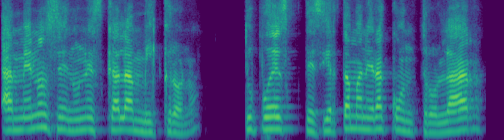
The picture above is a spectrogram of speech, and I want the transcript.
a menos en una escala micro, ¿no? Tú puedes, de cierta manera, controlar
